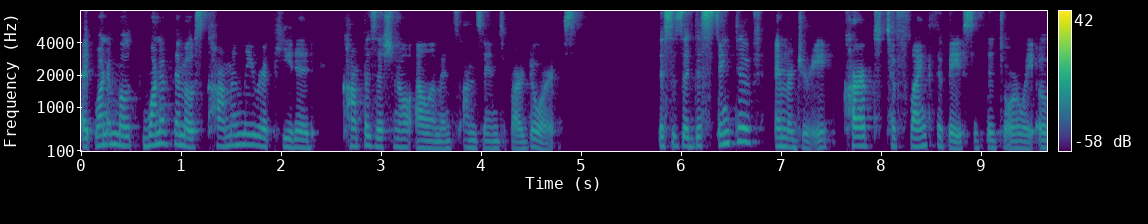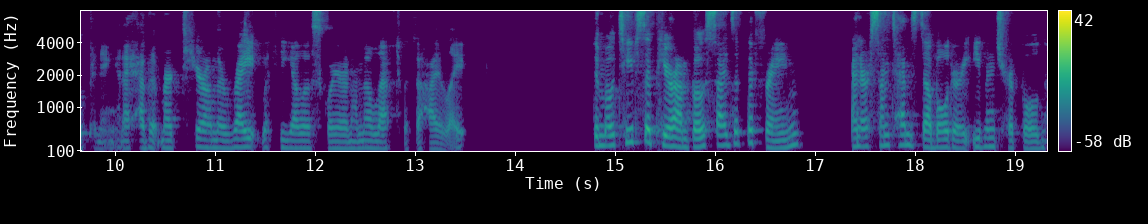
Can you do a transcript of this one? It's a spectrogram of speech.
at one of, one of the most commonly repeated compositional elements on Zanzibar doors, this is a distinctive imagery carved to flank the base of the doorway opening. And I have it marked here on the right with the yellow square and on the left with the highlight. The motifs appear on both sides of the frame and are sometimes doubled or even tripled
